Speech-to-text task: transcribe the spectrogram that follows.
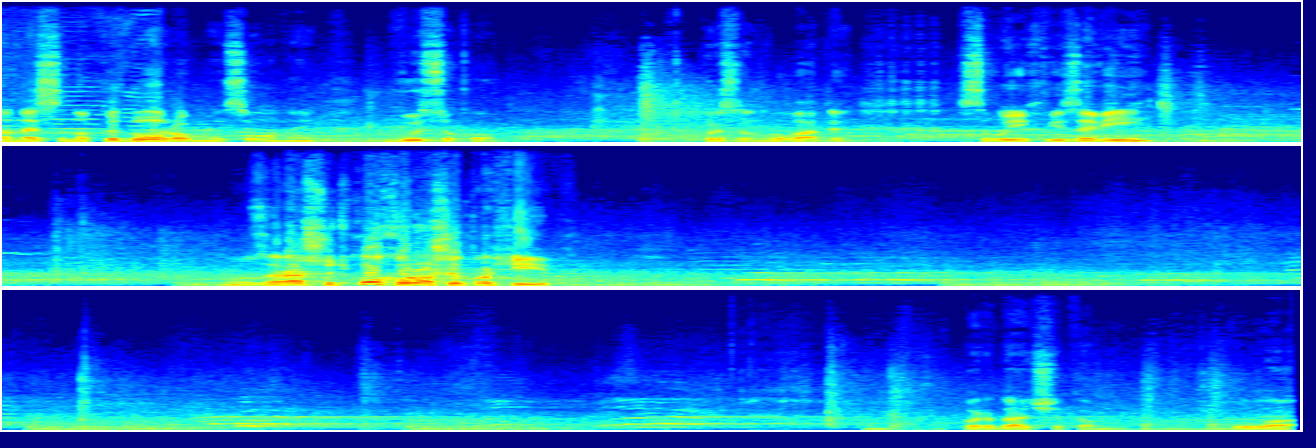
нанесено кидо. Ромляться вони високо пресингувати своїх візаві. Ну, зараз Шутько хороший прохід. Передача там була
